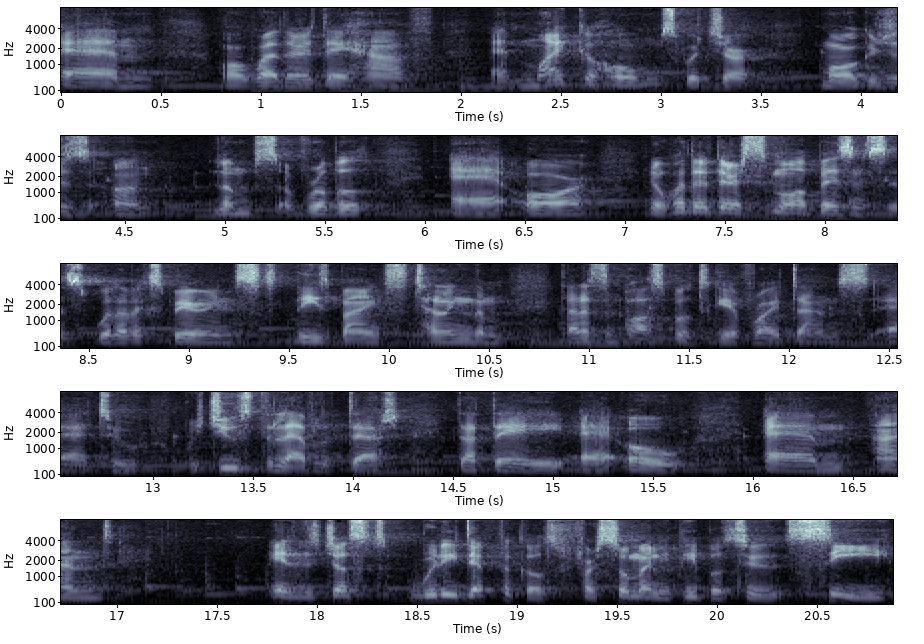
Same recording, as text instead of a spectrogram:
um, or whether they have uh, mica homes, which are mortgages on lumps of rubble, uh, or you know, whether they're small businesses will have experienced these banks telling them that it's impossible to give write downs uh, to reduce the level of debt that they uh, owe. Um, and it is just really difficult for so many people to see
